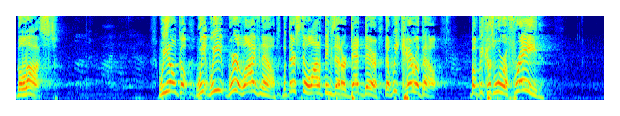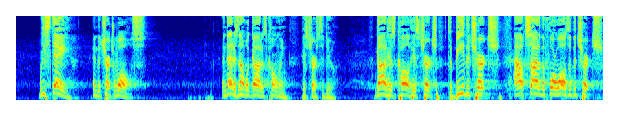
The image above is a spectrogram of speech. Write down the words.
the lost. We don't go, we, we, we're alive now, but there's still a lot of things that are dead there that we care about. But because we're afraid, we stay in the church walls. And that is not what God is calling his church to do. God has called his church to be the church outside of the four walls of the church.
